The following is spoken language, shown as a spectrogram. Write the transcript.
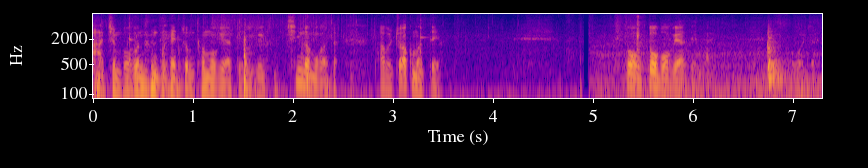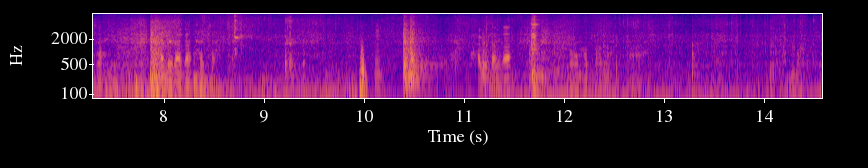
아침 먹었는데 좀 더 먹어야 돼. 이거 침 넘어갔다. 밥을 조금만 떼요. 또, 또 먹어야 돼. 밥. 이거 이제, 자, 밥에다가 살짝. 응. 밥에다가 먹었다가. 이렇게,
